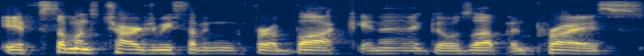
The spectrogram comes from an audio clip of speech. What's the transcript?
if someone's charging me something for a buck and then it goes up in price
